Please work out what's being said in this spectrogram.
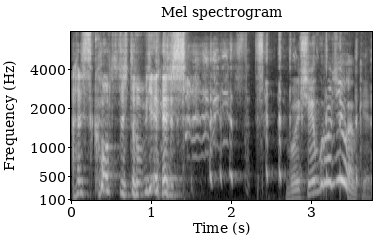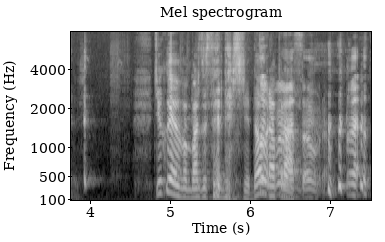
Ale skąd ty to wiesz? bo się urodziłem kiedyś. Dziękuję wam bardzo serdecznie. Dobra To była praca. Dobra praca.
